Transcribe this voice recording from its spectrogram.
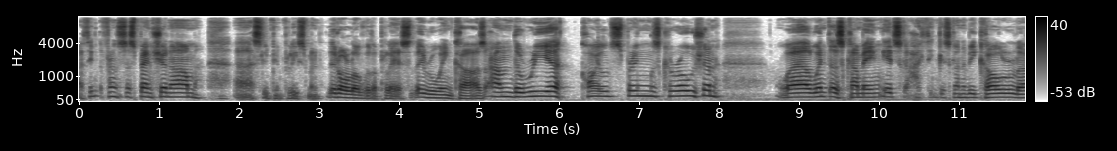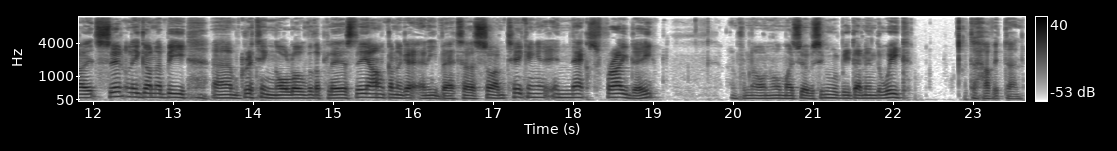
I think the front suspension arm, uh, sleeping policeman, they're all over the place. They ruin cars. And the rear coiled springs corrosion, well, winter's coming. It's I think it's going to be cold. Uh, it's certainly going to be um, gritting all over the place. They aren't going to get any better. So I'm taking it in next Friday. And from now on, all my servicing will be done in the week to have it done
